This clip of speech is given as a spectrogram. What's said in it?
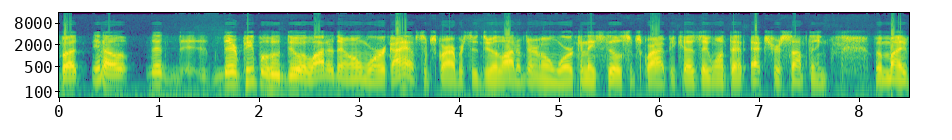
But you know, there are people who do a lot of their own work. I have subscribers who do a lot of their own work, and they still subscribe because they want that extra something. But my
